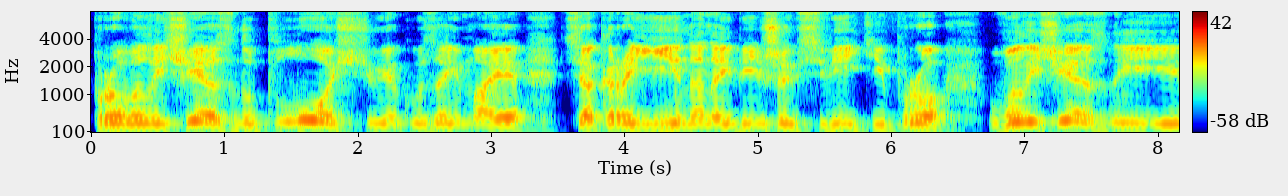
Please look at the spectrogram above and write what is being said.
Про величезну площу, яку займає ця країна найбільше в світі, про величезний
